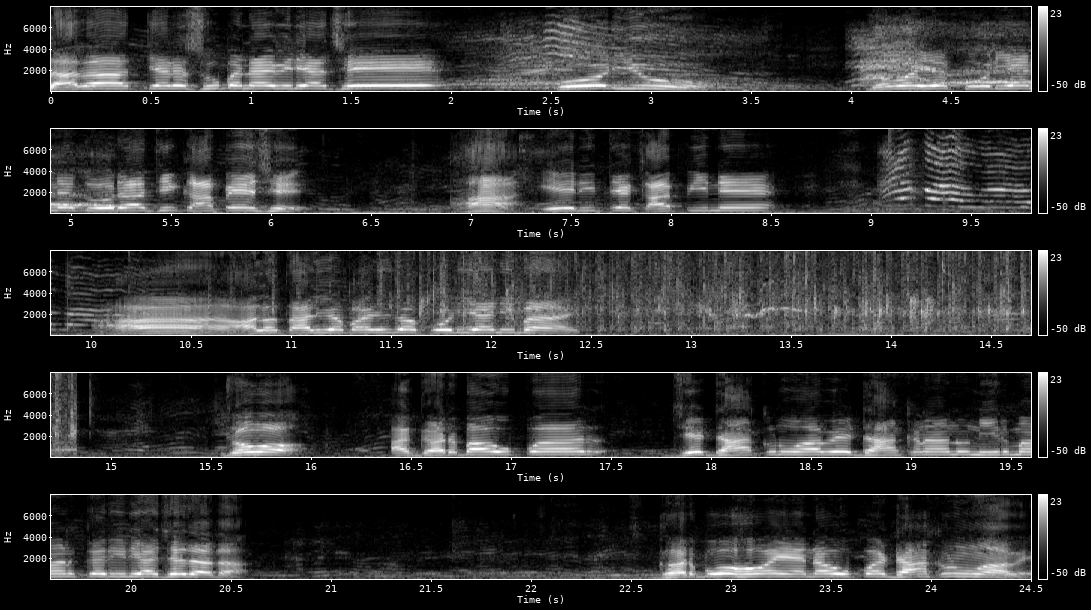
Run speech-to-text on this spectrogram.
દાદા, અત્યારે શું બનાવી રહ્યા છે? કોડિયું જોવો, એ કોડિયાને દોરાથી કાપે છે. હા, એ રીતે કાપીને હા, હાલો, તાળીઓ પાડી દો કોડિયાની ભાઈ જોવો, આ ગરબા ઉપર જે ઢાંકણું આવે, ઢાંકણાનું નિર્માણ કરી રહ્યા છે દાદા. ગરબો હોય એના ઉપર ઢાંકણું આવે.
